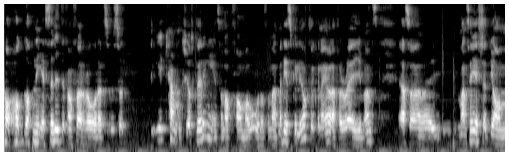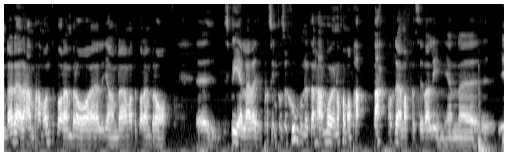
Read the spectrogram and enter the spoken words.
har, har gått ner sig lite från förra året så, så det kanske jag skulle ringa in som någon form av oro för mig. Men det skulle jag också kunna göra för Ravens. Alltså man ser ersätta Jonda där, han, han var inte bara en bra, eller Jonda, han var inte bara en bra eh, spelare på sin position utan han var ju någon form av pappa av den offensiva linjen eh, i,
